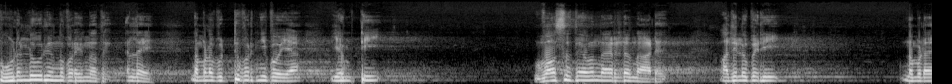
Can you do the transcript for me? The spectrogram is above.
കൂടല്ലൂർ എന്ന് പറയുന്നത് അല്ലേ? നമ്മളെ വിട്ടുപറഞ്ഞു പോയ എം ടി വാസുദേവൻ നായരുടെ നാട്. അതിലുപരി നമ്മുടെ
